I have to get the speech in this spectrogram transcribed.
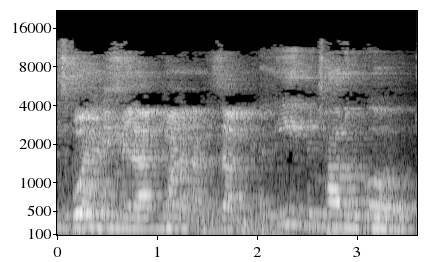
Jesus Christ. bondimela mwana na nzambe Believe the child of God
